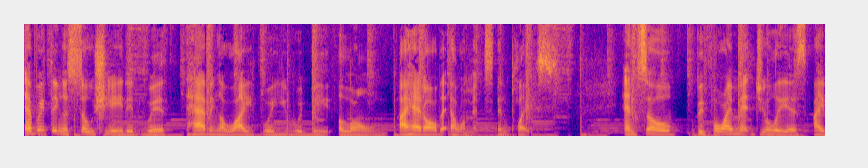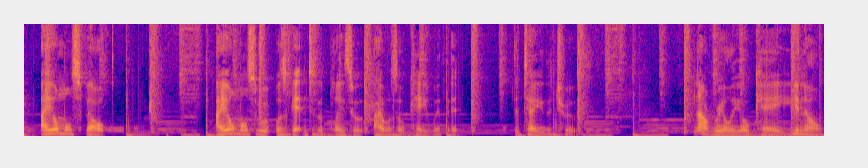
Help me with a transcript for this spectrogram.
everything associated with having a life where you would be alone. I had all the elements in place. And so before I met Julius, I, I almost felt, I almost was getting to the place where I was okay with it, to tell you the truth not really okay. You know,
